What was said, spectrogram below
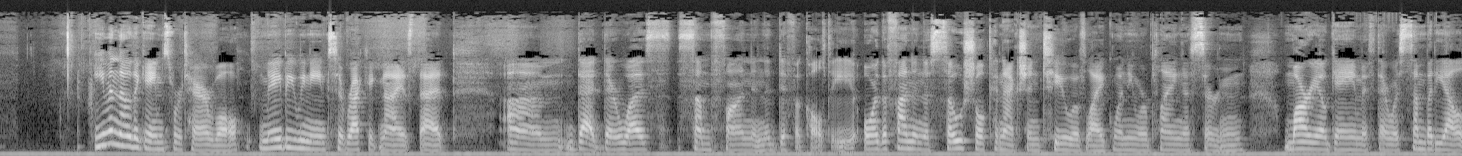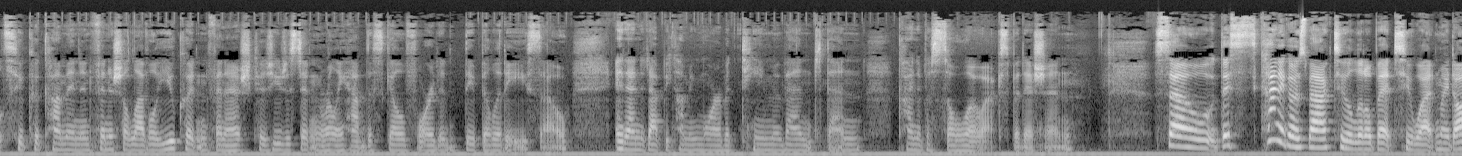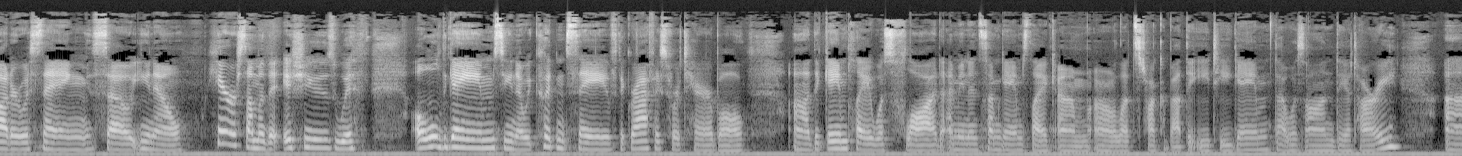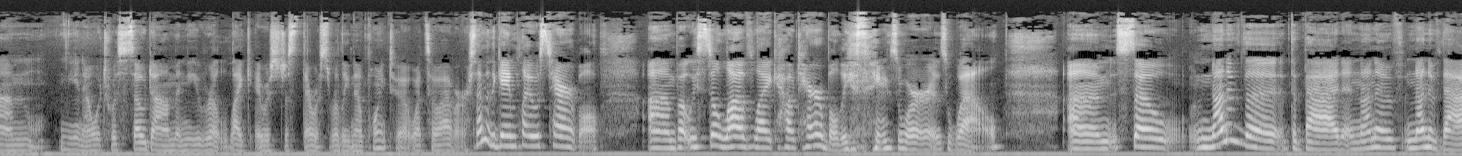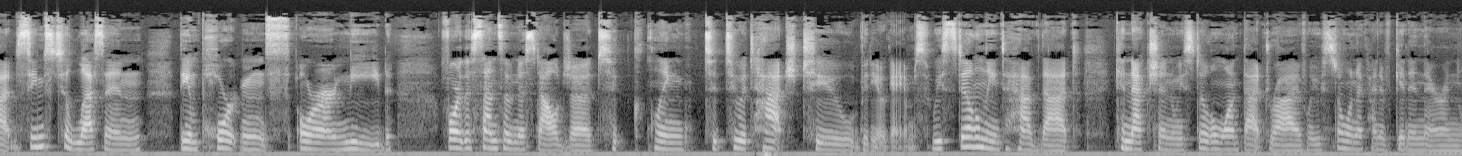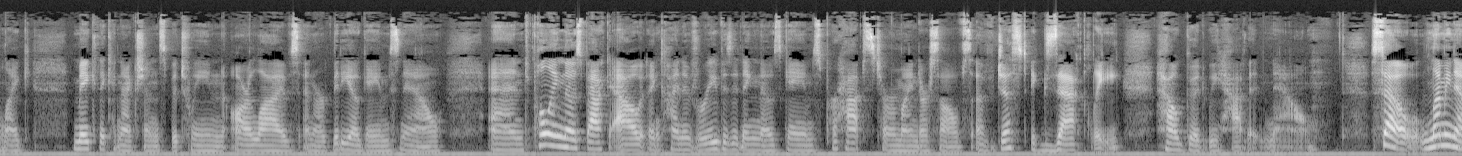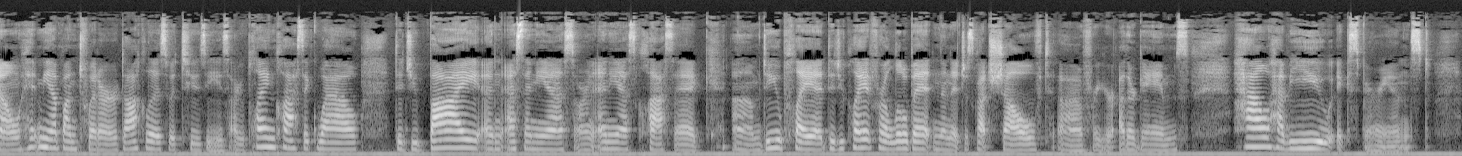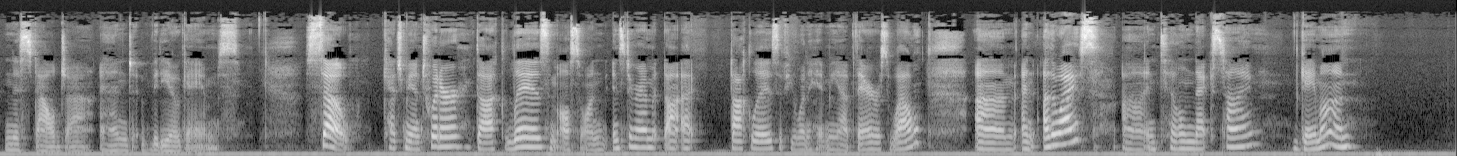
even though the games were terrible, maybe we need to recognize that um, that there was some fun in the difficulty or the fun in the social connection too of like when you were playing a certain Mario game if there was somebody else who could come in and finish a level you couldn't finish because you just didn't really have the skill for it and the ability so it ended up becoming more of a team event than kind of a solo expedition. So this kind of goes back to a little bit to what my daughter was saying. So, you know, here are some of the issues with old games. You know, we couldn't save, the graphics were terrible. Uh, the gameplay was flawed. I mean, in some games, like, um, oh, let's talk about the ET game that was on the Atari, um, you know, which was so dumb, and you were like, it was just, there was really no point to it whatsoever. Some of the gameplay was terrible, um, but we still love, like, how terrible these things were as well. Um, so none of the the bad and none of none of that seems to lessen the importance or our need for the sense of nostalgia to cling to to attach to video games. We still need to have that connection. We still want that drive. We still want to kind of get in there and like make the connections between our lives and our video games now and pulling those back out and kind of revisiting those games, perhaps to remind ourselves of just exactly how good we have it now. So let me know. Hit me up on Twitter, Doc Liz with two Z's. Are you playing Classic WoW? Did you buy an SNES or an NES Classic? Um, do you play it? Did you play it for a little bit and then it just got shelved uh, for your other games? How have you experienced nostalgia and video games? So Catch me on Twitter, Doc Liz. I'm also on Instagram at Doc, Liz if you want to hit me up there as well. Um, and otherwise, uh, until next time, game on.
